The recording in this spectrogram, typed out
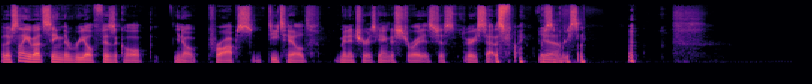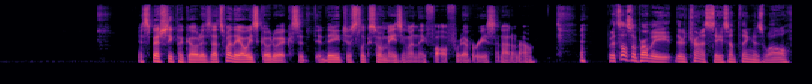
But there's something about seeing the real physical, you know, props, detailed miniatures getting destroyed is just very satisfying for Yeah. some reason. Especially pagodas. That's why they always go to it because they just look so amazing when they fall for whatever reason. I don't know. But it's also probably they're trying to say something as well.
